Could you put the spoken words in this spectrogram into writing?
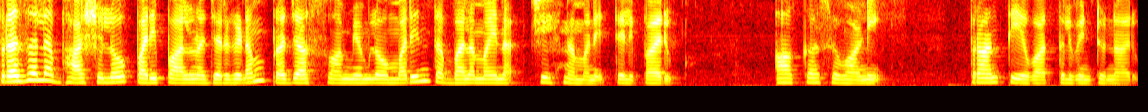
ప్రజల భాషలో పరిపాలన జరగడం ప్రజాస్వామ్యంలో మరింత బలమైన చిహ్నమని తెలిపారు. ఆకాశవాణి ప్రాంతీయ వార్తలు వింటున్నారు.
